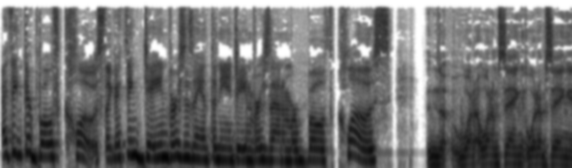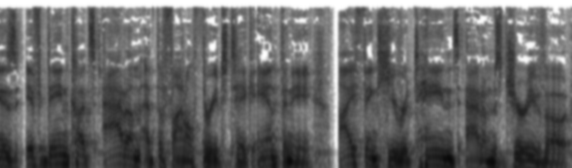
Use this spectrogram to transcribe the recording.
I think they're both close. Like I think Dane versus Anthony and Dane versus Adam are both close. No, what what I'm saying what I'm saying is if Dane cuts Adam at the final three to take Anthony, I think he retains Adam's jury vote,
